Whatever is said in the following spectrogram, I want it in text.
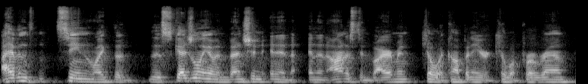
I haven't seen like the, the scheduling of invention in an, in an honest environment kill a company or kill a program.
